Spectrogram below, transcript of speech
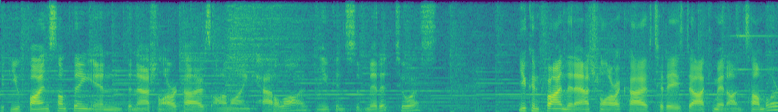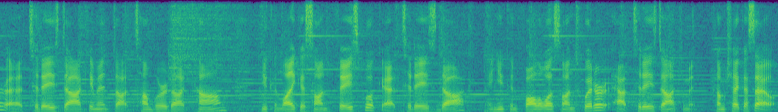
If you find something in the National Archives online catalog, you can submit it to us. You can find the National Archives Today's Document on Tumblr at todaysdocument.tumblr.com. You can like us on Facebook at Today's Doc, and you can follow us on Twitter at Today's Document. Come check us out.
